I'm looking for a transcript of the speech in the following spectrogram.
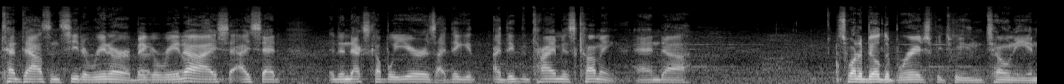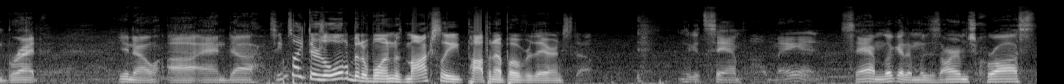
10,000 seat arena or a big arena. I, sa- I said in the next couple of years, I think it, I think the time is coming, and uh, I just want to build a bridge between Tony and Brett. You know, uh, and uh, Seems like there's a little bit of one with Moxley popping up over there and stuff. look at Sam. Oh man. Sam, look at him with his arms crossed.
